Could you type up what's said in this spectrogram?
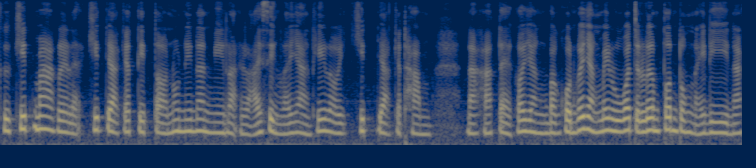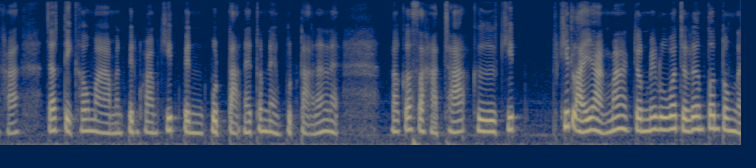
คือคิดมากเลยแหละ คิดอยากจะติดต่อนู่นนี่นั่นมีหลายหลายสิ่งหลายอย่างที่เราคิดอยากจะทำนะคะ แต่ก็ยังบางคนก็ยังไม่รู้ว่าจะเริ่มต้นตรงไหนดีนะคะจะติกเข้ามามันเป็นความคิดเป็นปุตตะในตำแหน่งปุตตะนั่นแหละ แล้วก็สหัชชะคือคิดคิดหลายอย่างมากจนไม่รู้ว่าจะเริ่มต้นตรงไหน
